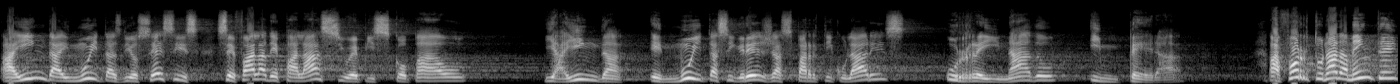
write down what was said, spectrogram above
Ainda em muitas dioceses se fala de palácio episcopal e ainda em muitas igrejas particulares o reinado impera. Afortunadamente,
